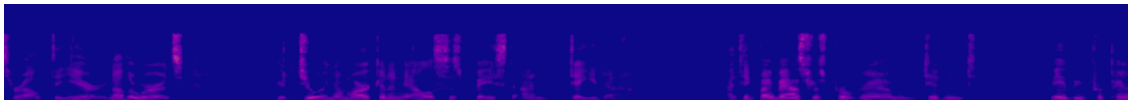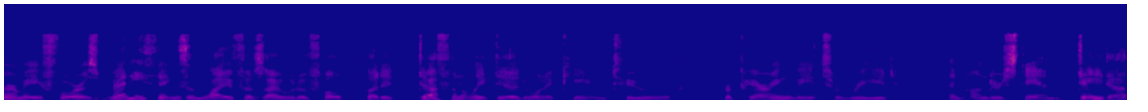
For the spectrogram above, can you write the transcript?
throughout the year. In other words, you're doing a market analysis based on data. I think my master's program didn't maybe prepare me for as many things in life as I would have hoped, but it definitely did when it came to preparing me to read and understand data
